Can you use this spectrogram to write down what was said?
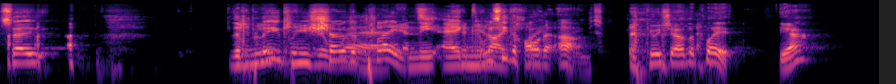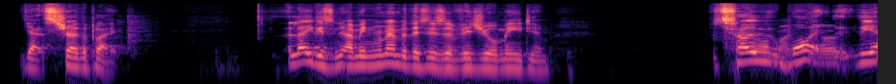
So the blue. Can you show the plate and the egg? Can you like hold plate, it up? Can we show the plate? Yeah. Yes, show the plate. Ladies, I mean, remember this is a visual medium. So oh what God. the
